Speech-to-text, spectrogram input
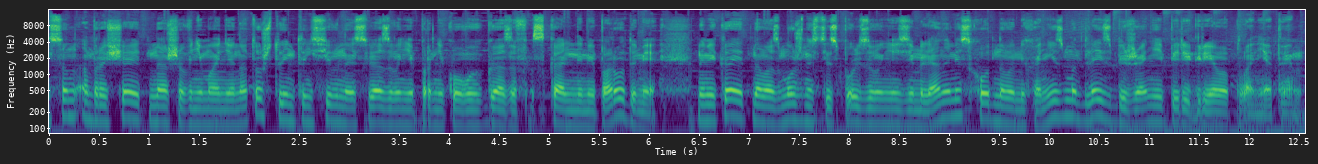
Томпкинсон обращает наше внимание на то, что интенсивное связывание парниковых газов скальными породами намекает на возможность использования землянами сходного механизма для избежания перегрева планеты.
